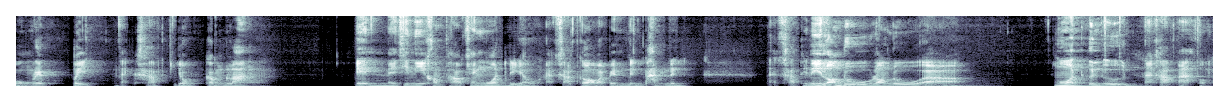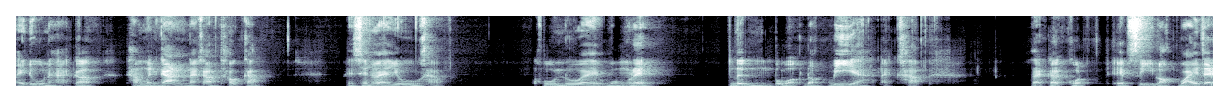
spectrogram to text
วงเล็บปิดนะครับ ยกกำลัง n ในที่นี้ compound แค่งวดเดียวนะครับ ก็ออกมาเป็น 1,001นะครับ ทีนี้ลองดูลองดูงวดอื่นๆนะครับอะผมให้ดูนะฮะก็ ทำเหมือนกันนะครับ เท่ากับ present value ครับ คูณด้วยวงเล็บ1บวกดอกเบี้ยนะครับแล้วก็กด F4 ล็อกไว้แต่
